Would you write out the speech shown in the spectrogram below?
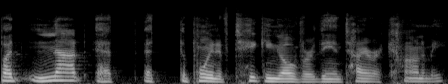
but not at, at the point of taking over the entire economy.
